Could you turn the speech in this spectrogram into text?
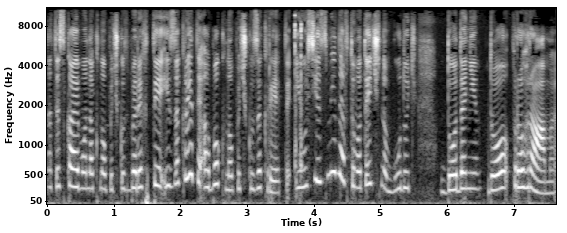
натискаємо на кнопочку Зберегти і закрити або кнопочку Закрити. І усі зміни автоматично будуть додані до програми.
